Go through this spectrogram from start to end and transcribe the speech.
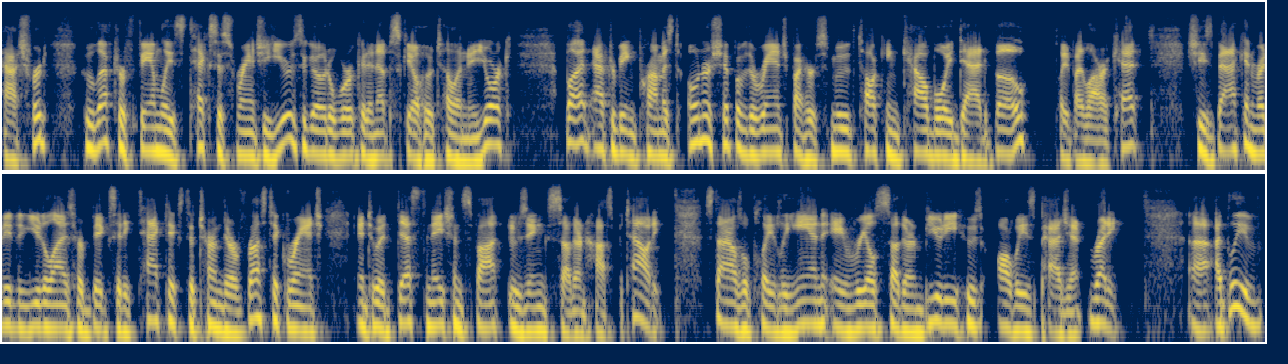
Ashford, who left her family's Texas ranch years ago to work at an upscale hotel in New York. But after being promised ownership of the ranch by her smooth talking cowboy dad, Bo, played by Larroquette. She's back and ready to utilize her big city tactics to turn their rustic ranch into a destination spot oozing Southern hospitality. Styles will play Leanne, a real Southern beauty who's always pageant ready. Uh, I believe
